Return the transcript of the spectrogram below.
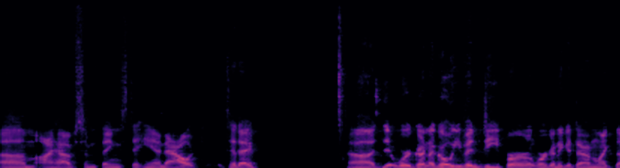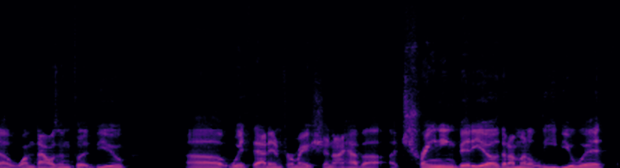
um, I have some things to hand out today. Uh, we're going to go even deeper. We're going to get down like the 1,000 foot view uh, with that information. I have a, a training video that I'm going to leave you with.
